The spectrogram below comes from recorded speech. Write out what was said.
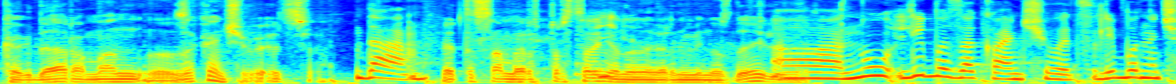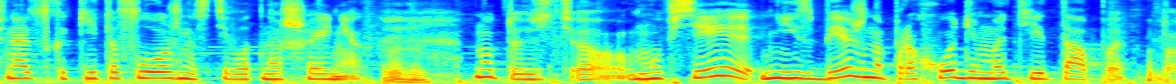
когда роман заканчивается. Да. Это самый распространенный, наверное, минус, да? Или а, ну, либо заканчивается, либо начинаются какие-то сложности в отношениях. Угу. Ну, то есть э, мы все неизбежно проходим эти этапы. Да.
